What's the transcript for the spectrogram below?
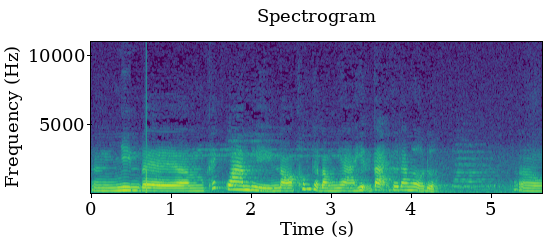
ừ, nhìn về khách quan thì nó không thể bằng nhà hiện tại tôi đang ở được. Ờ,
